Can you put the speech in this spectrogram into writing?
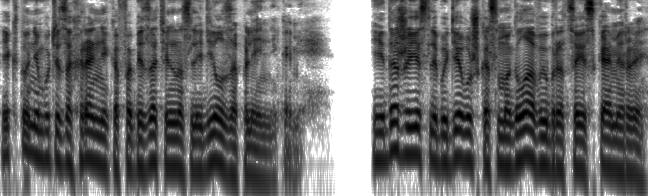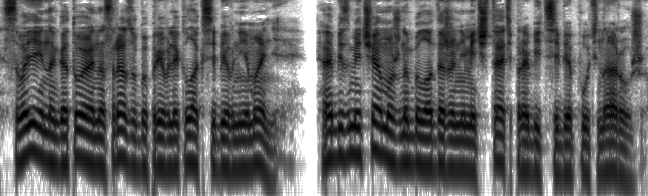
и кто-нибудь из охранников обязательно следил за пленниками. И даже если бы девушка смогла выбраться из камеры, своей наготой она сразу бы привлекла к себе внимание, а без меча можно было даже не мечтать пробить себе путь наружу.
